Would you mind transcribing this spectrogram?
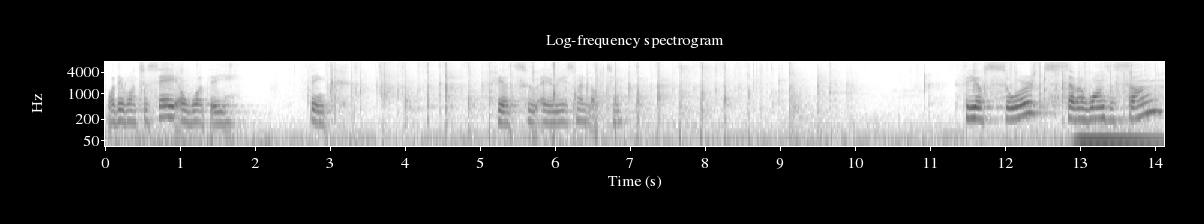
What they want to say or what they think feels to Aries, my love team. Three of Swords, Seven of Wands, the Sun,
